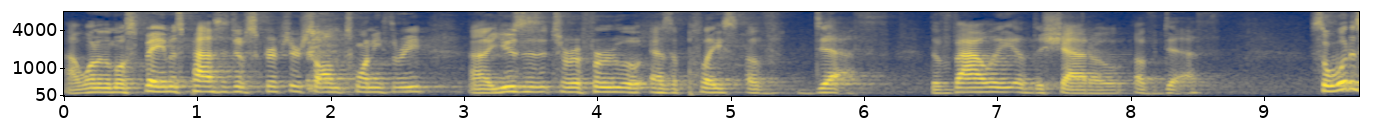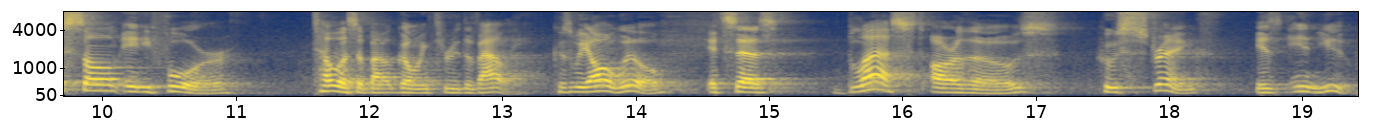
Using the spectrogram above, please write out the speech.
Uh, one of the most famous passages of Scripture, Psalm 23, uh, uses it to refer to as a place of death, the valley of the shadow of death. So, what does Psalm 84 tell us about going through the valley? Because we all will. It says, Blessed are those whose strength is in you.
